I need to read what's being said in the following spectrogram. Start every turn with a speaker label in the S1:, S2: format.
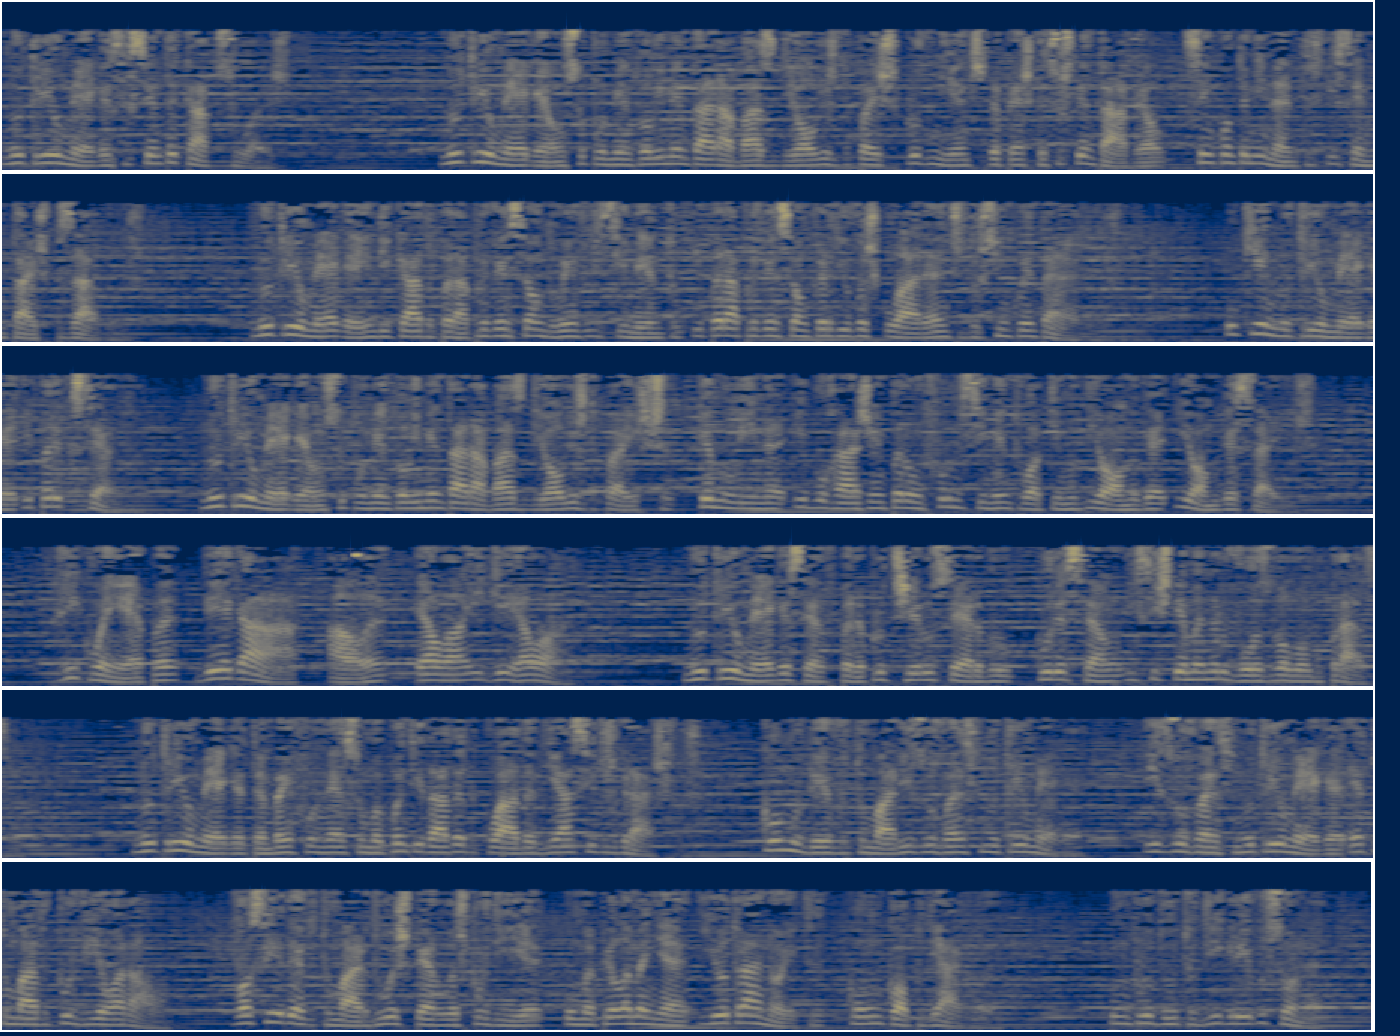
S1: Nutri Omega 60 cápsulas. Nutri Omega é um suplemento alimentar à base de óleos de peixe provenientes da pesca sustentável, sem contaminantes e sem metais pesados. Nutri Omega é indicado para a prevenção do envelhecimento e para a prevenção cardiovascular antes dos 50 anos. O que é Nutri Omega e para que serve? Nutri Omega é um suplemento alimentar à base de óleos de peixe, camelina e borragem para um fornecimento ótimo de ômega e ômega 6. Rico em EPA, DHA, ALA, LA e GLA. Nutri Omega serve para proteger o cérebro, coração e sistema nervoso a longo prazo. Nutri Omega também fornece uma quantidade adequada de ácidos graxos. Como devo tomar Isovance Nutri Omega? Isovance Nutri Omega é tomado por via oral. Você deve tomar duas pérolas por dia, uma pela manhã e outra à noite, com um copo de água. Um produto de Grego Sona.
